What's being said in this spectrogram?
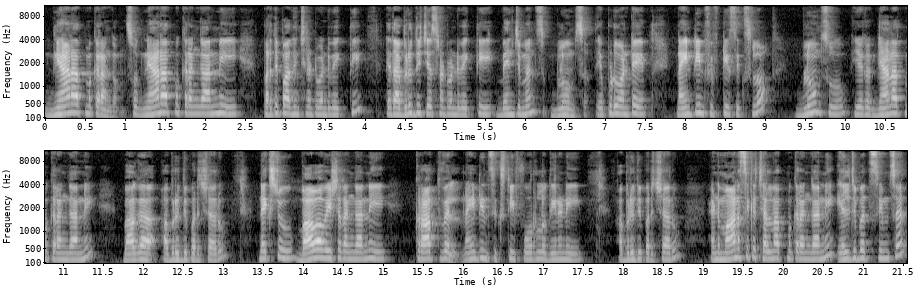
జ్ఞానాత్మక రంగం. సో జ్ఞానాత్మక రంగాన్ని ప్రతిపాదించినటువంటి వ్యక్తి లేదా అభివృద్ధి చేసినటువంటి వ్యక్తి బెంజమిన్స్ బ్లూమ్స్. ఎప్పుడు అంటే నైన్టీన్ ఫిఫ్టీ సిక్స్లో బ్లూమ్స్ ఈ యొక్క జ్ఞానాత్మక రంగాన్ని బాగా అభివృద్ధి పరిచారు. నెక్స్ట్ భావావేశ రంగాన్ని క్రాత్వెల్ నైన్టీన్ సిక్స్టీ ఫోర్లో దీనిని అభివృద్ధిపరిచారు. అండ్ మానసిక చలనాత్మక రంగాన్ని Elizabeth Simpson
